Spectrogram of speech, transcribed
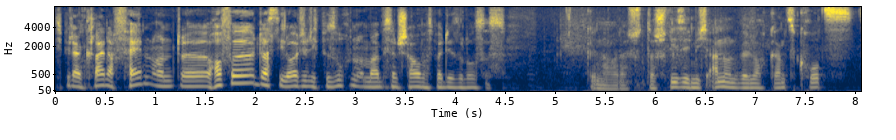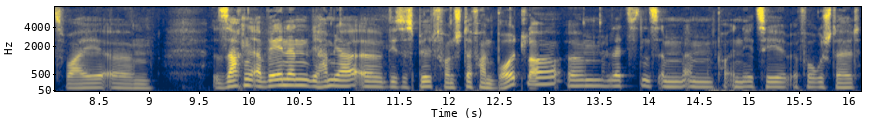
Ich bin ein kleiner Fan und äh, hoffe, dass die Leute dich besuchen und mal ein bisschen schauen, was bei dir so los ist. Genau, da, da schließe ich mich an und will noch ganz kurz zwei ähm, Sachen erwähnen. Wir haben ja äh, dieses Bild von Stefan Beutler ähm, letztens im, im, in EC vorgestellt.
